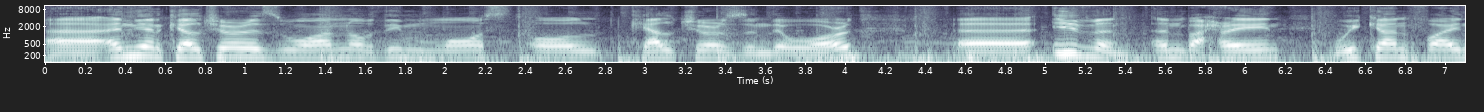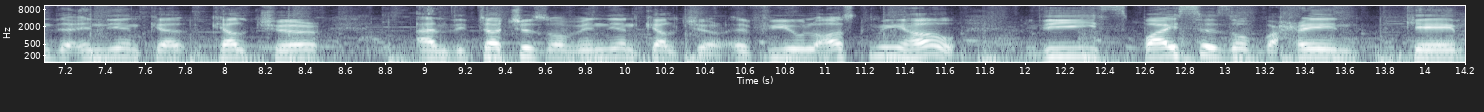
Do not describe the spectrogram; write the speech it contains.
Uh, Indian culture is one of the most old cultures in the world. Uh, even in Bahrain, we can find the Indian cu- culture and the touches of Indian culture. If you'll ask me how, the spices of Bahrain came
